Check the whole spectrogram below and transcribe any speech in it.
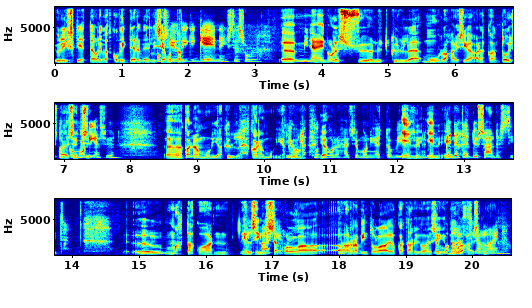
ylisti, että olivat kovin terveellisiä, Onko se mutta jotenkin geeneissä sulla? äh, minä en ole syönyt kyllä muurahaisia ainakaan Oletko toistaiseksi. munia syönyt? Äh, kananmunia kyllä, kananmunia Joo, kyllä. mutta muurahaisen munia et ole vielä En, syönyt. en, en. Meidän täytyy saada sitä. Mahtaakohan Helsingissä Asia. olla Joo. ravintolaa, joka tarjoaisi Joku muurahaisen? aasialainen.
